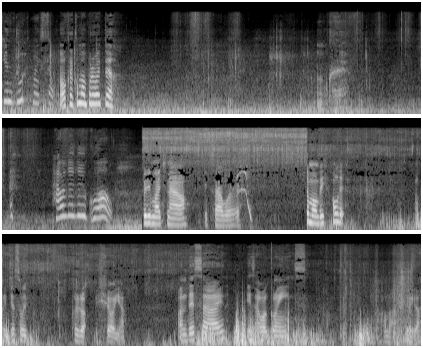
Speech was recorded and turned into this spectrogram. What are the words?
can do it myself. Okay, come on, put it right there. Okay. How did it grow? Pretty much now, it's our... Come on, B, hold it. Okay, just so we put it up, show you. On this side is our greens. Hold on, there you go.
